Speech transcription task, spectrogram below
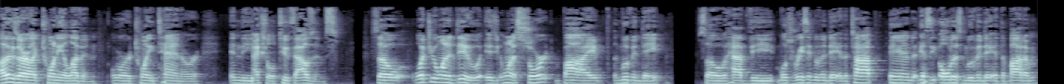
Others are like 2011 or 2010 or in the actual 2000s. So what you want to do is you want to sort by the move-in date. So have the most recent move-in date at the top and I guess the oldest move-in date at the bottom.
